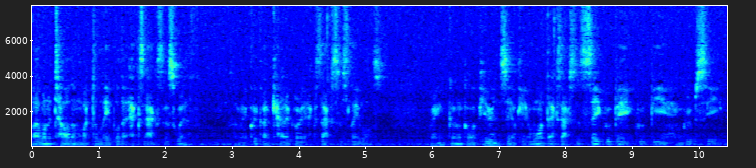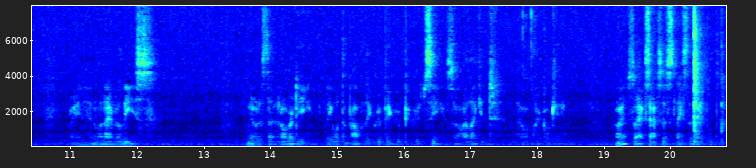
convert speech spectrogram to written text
but I want to tell them what to label the x-axis with. So I'm going to click on category x-axis labels. Right, I'm going to go up here and say, okay, I want the x-axis to say group A, group B, and group C. Right, and when I release, notice that it already labeled them properly, group A, group B, group C. So I like it. I will click OK. Alright, so x-axis nicely labeled.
